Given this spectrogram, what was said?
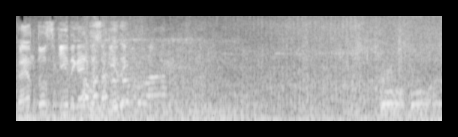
Ganhando duas seguidas, ganhando duas seguidas, hein? Boa, boa.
